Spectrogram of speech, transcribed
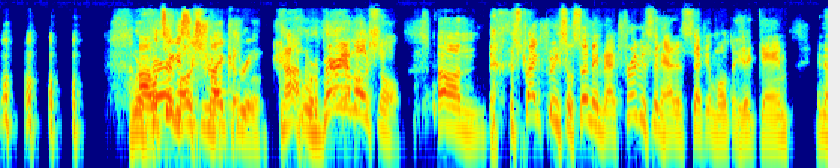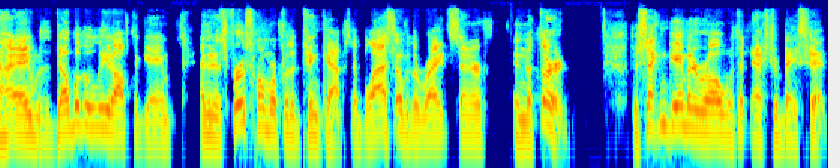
We're All right, we'll very take us to emotional. strike three. God, we're very emotional. Um, strike three. So Sunday, Max Ferguson had his second multi-hit game in the high A with a double to lead off the game, and then his first homer for the Tin Caps, a blast over the right center in the third. The second game in a row with an extra base hit.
